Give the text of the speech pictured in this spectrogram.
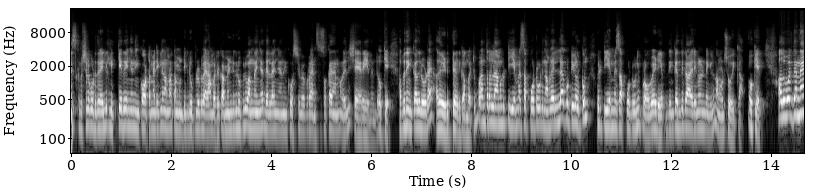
ഡിസ്ക്രിപ്ഷനിൽ കൊടുത്തിട്ട് അതിൽ ക്ലിക്ക് ചെയ്ത് കഴിഞ്ഞാൽ നിങ്ങൾക്ക് ഓട്ടോമാറ്റിക്കലി നമ്മുടെ കമ്മ്യൂണിറ്റി ഗ്രൂപ്പിലോട്ട് വരാൻ പറ്റും. കമ്മ്യൂണിറ്റി ഗ്രൂപ്പിൽ വന്നു കഴിഞ്ഞാൽ ഇതെല്ലാം ഞാൻ നിങ്ങൾക്ക് ക്വസ്റ്റ്യൻ പേപ്പർ ആൻസേഴ്സ് ഒക്കെ നമ്മൾ അതിൽ ഷെയർ ചെയ്യുന്നുണ്ട്. ഓക്കെ അപ്പോൾ നിങ്ങൾക്ക് അതിലൂടെ അത് എടുത്തെടുക്കാൻ പറ്റും. മാത്രമല്ല നമ്മൾ ടി എം എസ് സപ്പോർട്ട് കൂടി നമ്മൾ എല്ലാ കുട്ടികൾക്കും ഒരു ടി എം എസ് സപ്പോർട്ട് കൂടി പ്രൊവൈഡ് ചെയ്യും അപ്പോൾ നിങ്ങൾക്ക് എന്ത് കാര്യങ്ങളുണ്ടെങ്കിലും നമ്മളോട് ചോദിക്കാം. ഓക്കെ അതുപോലെ തന്നെ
